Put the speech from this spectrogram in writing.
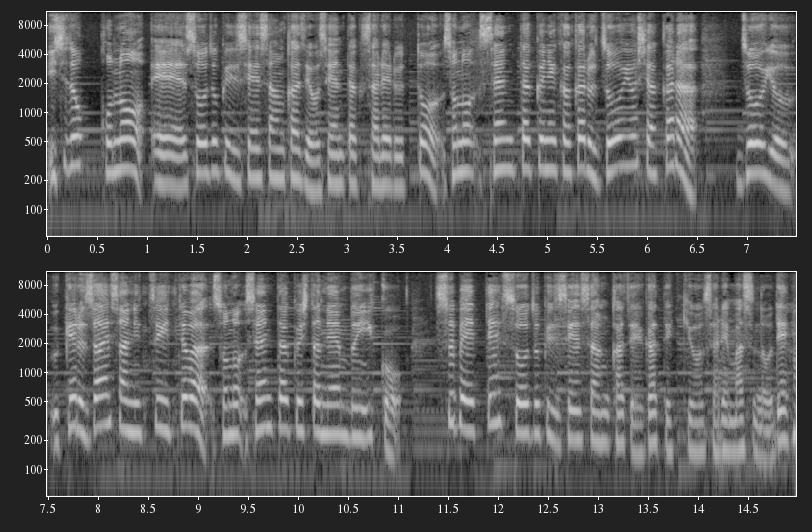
一度この、えー、相続時生産課税を選択されるとその選択にかかる贈与者から贈与を受ける財産についてはその選択した年分以降すべて相続時生産課税が適用されますので、う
